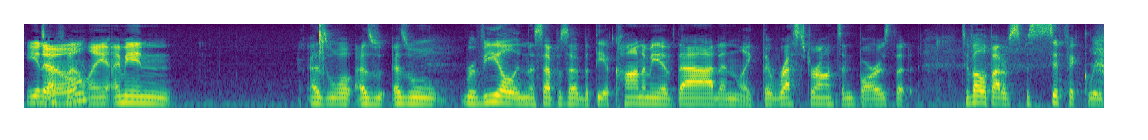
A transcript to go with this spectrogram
You know? Definitely. I mean as we'll as as we'll reveal in this episode, but the economy of that and like the restaurants and bars that develop out of specifically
